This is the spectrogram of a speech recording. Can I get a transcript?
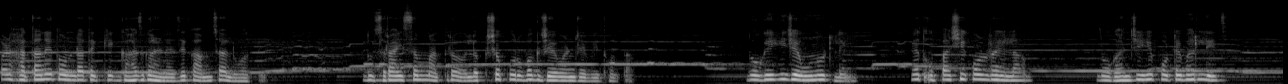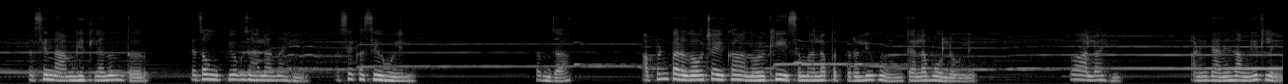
पण हाताने तोंडात एक एक घास घालण्याचे काम चालू होते. दुसरा इसम मात्र लक्षपूर्वक जेवण जेवित होता. दोघेही जेवून उठले. यात उपाशी कोण राहिला? दोघांचीही पोटे भरलीच. तसे नाम घेतल्यानंतर त्याचा उपयोग झाला नाही. असे कसे होईल? समजा आपण परगावच्या एका अनोळखी इसमाला पत्र लिहून त्याला बोलवले. तो आलाही. आणि त्याने सांगितले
